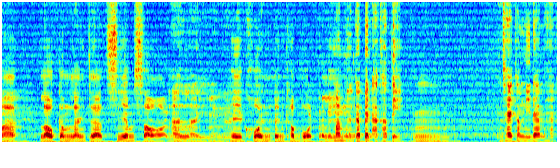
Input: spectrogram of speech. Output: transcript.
ว่าอืมเรากำลังจะเสี้ยมสอนอะไรให้คนเป็นขบฏอะไรอย่างเงี้ยมันก็เหมือนเป็นอคติอืม ใช้คำนี้ได้ไหมฮะ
